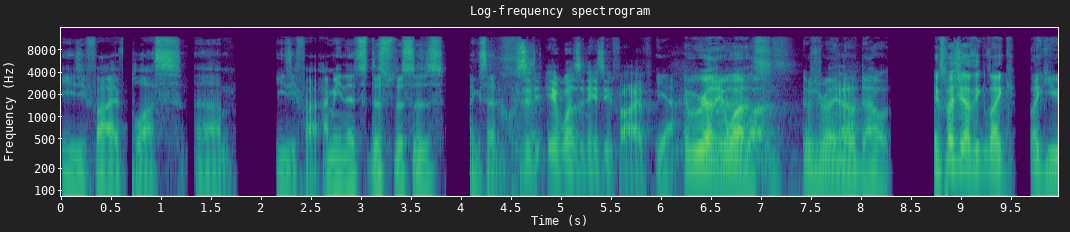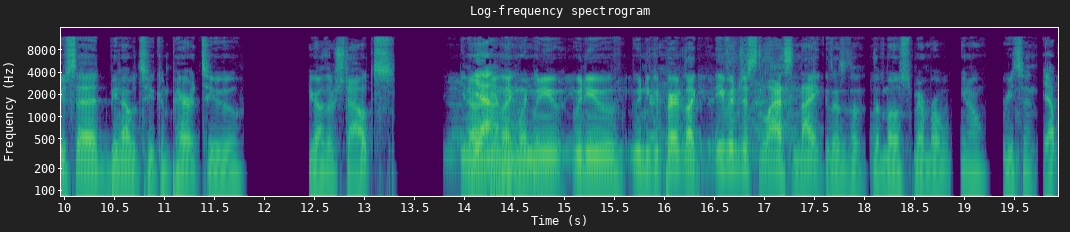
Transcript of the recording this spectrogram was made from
easy five plus, um, easy five. I mean, it's this. This is like I said. It was, it was an easy five. Yeah, It really it was. There's really no doubt. Especially I think like like you said, being able to compare it to your other stouts. You know, Yeah, what I I mean, mean, like when- when you when you when you compared like even just last night because it was the, the most memorable, you know, recent. Yep.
